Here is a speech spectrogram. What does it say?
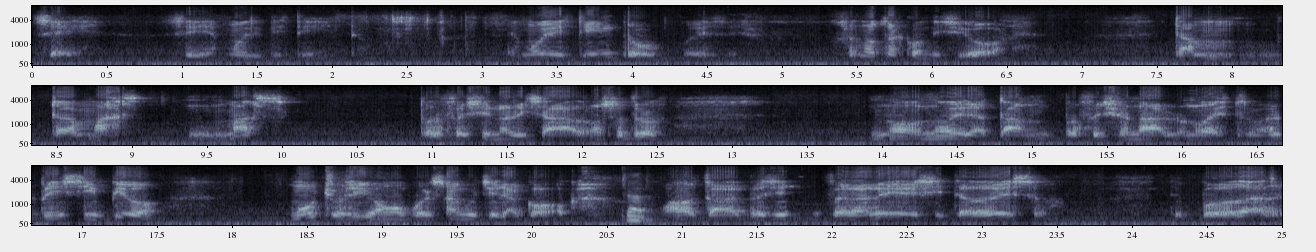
Sí, sí, es muy distinto. Es muy distinto, pues son otras condiciones. Está, está más, más profesionalizado. Nosotros no, no era tan profesional lo nuestro. Al principio muchos íbamos por el sándwich y la coca. Cuando estaba el presidente Ferrares y todo eso, te puedo dar.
